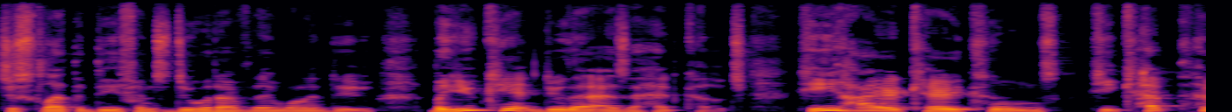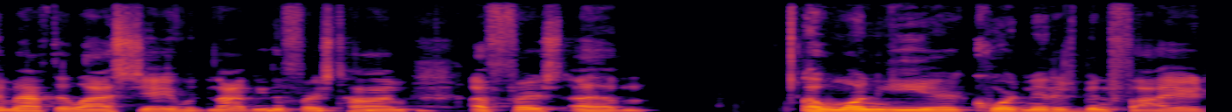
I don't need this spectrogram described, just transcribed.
just let the defense do whatever they want to do. But you can't do that as a head coach. He hired Kerry Coombs. He kept him after last year. It would not be the first time a first um, a one year coordinator's been fired.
